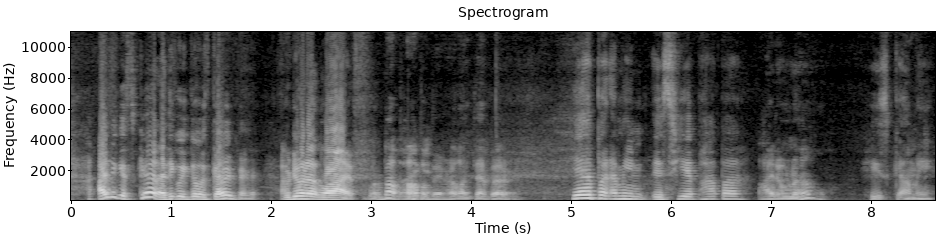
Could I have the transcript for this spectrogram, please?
I think it's good. I think we go with Gummy Bear. We're doing it live. what about I like Papa it. Bear? I like that better. Yeah, but I mean, is he a Papa? I don't know. He's Gummy.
